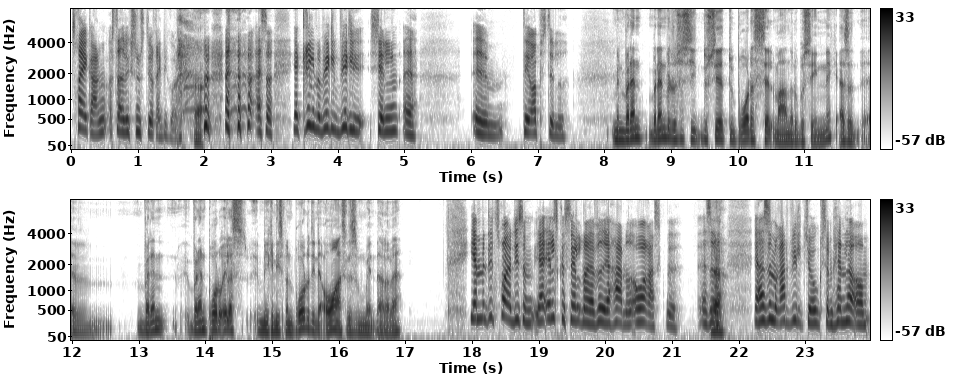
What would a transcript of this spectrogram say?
tre gange, og stadigvæk synes, det er rigtig godt. Ja. altså, jeg griner virkelig, virkelig sjældent af øhm, det opstillet. Men hvordan, hvordan vil du så sige, du siger, at du bruger dig selv meget, når du er på scenen, ikke? Altså, øh, hvordan, hvordan bruger du ellers mekanismen? Bruger du dine overraskelsesmomenter, eller hvad? Jamen, det tror jeg ligesom, jeg elsker selv, når jeg ved, at jeg har noget overraskende. Altså, Ja. jeg har sådan en ret vild joke, som handler om,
